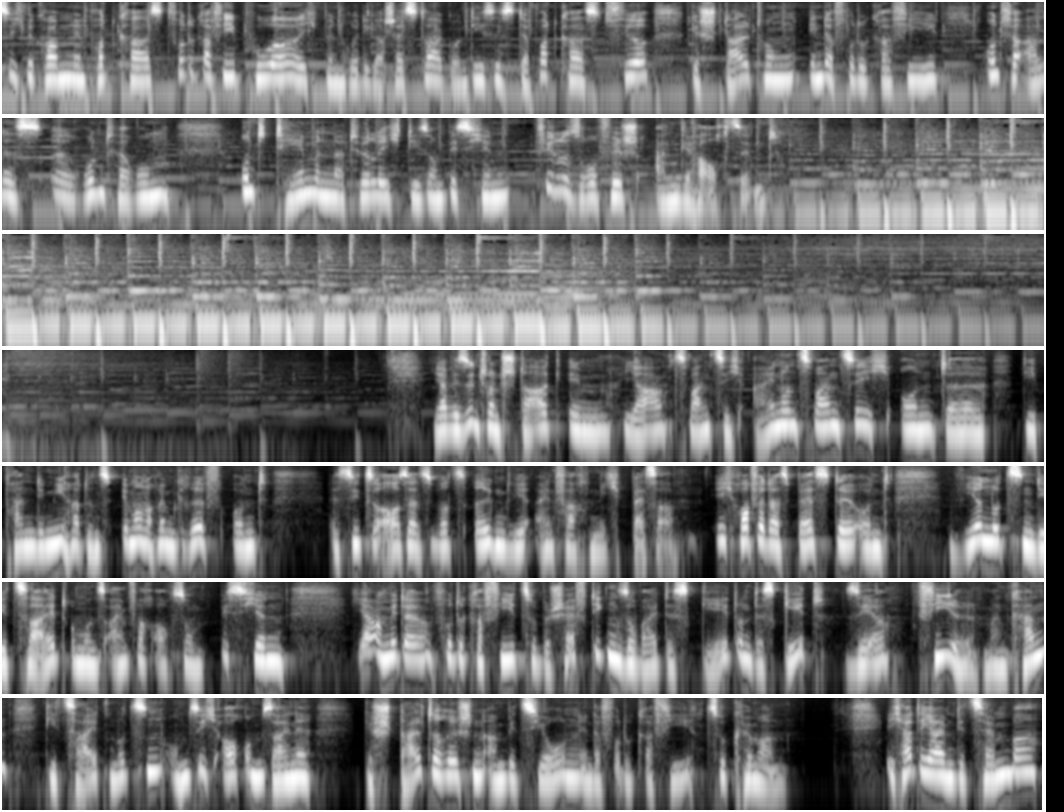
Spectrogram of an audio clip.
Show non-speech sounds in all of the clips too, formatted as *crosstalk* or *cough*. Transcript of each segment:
Herzlich willkommen im Podcast Fotografie pur. Ich bin Rüdiger Schestag und dies ist der Podcast für Gestaltung in der Fotografie und für alles äh, rundherum und Themen natürlich, die so ein bisschen philosophisch angehaucht sind. Ja, wir sind schon stark im Jahr 2021 und äh, die Pandemie hat uns immer noch im Griff und es sieht so aus, als würde es irgendwie einfach nicht besser. Ich hoffe das Beste und wir nutzen die Zeit, um uns einfach auch so ein bisschen ja, mit der Fotografie zu beschäftigen, soweit es geht. Und es geht sehr viel. Man kann die Zeit nutzen, um sich auch um seine gestalterischen Ambitionen in der Fotografie zu kümmern. Ich hatte ja im Dezember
